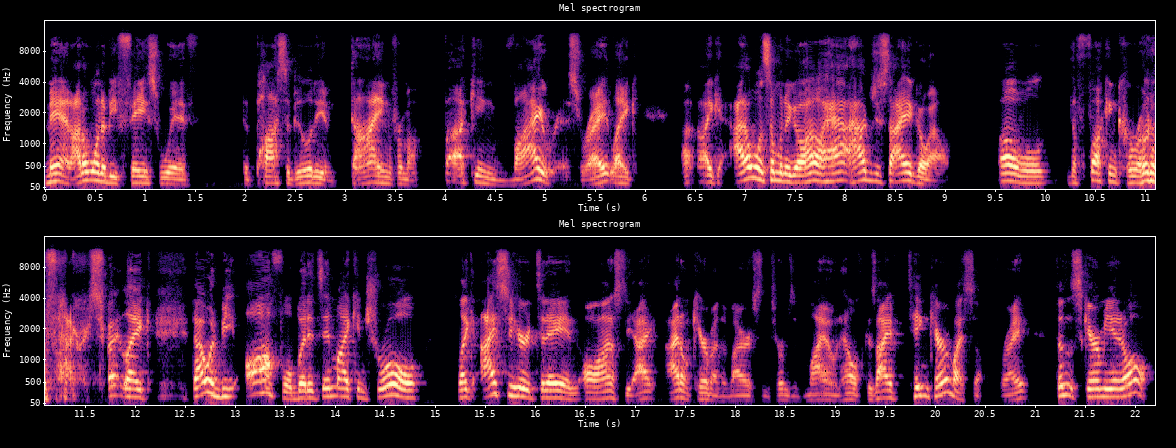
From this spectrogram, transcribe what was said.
man, I don't want to be faced with the possibility of dying from a fucking virus, right? Like, Uh, like I don't want someone to go, oh, how how'd Josiah go out? Oh, well, the fucking coronavirus, right? Like that would be awful, but it's in my control. Like I sit here today, in all honesty, I, I don't care about the virus in terms of my own health because I've taken care of myself, right? It doesn't scare me at all.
